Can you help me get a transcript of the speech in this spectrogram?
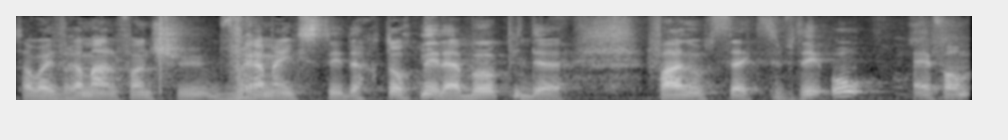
Ça va être vraiment le fun. Je suis vraiment excité de retourner là-bas puis de faire nos petites activités. Oh, informe.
